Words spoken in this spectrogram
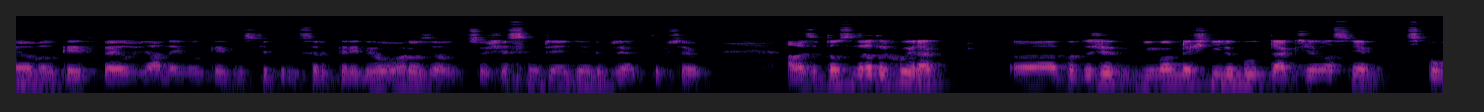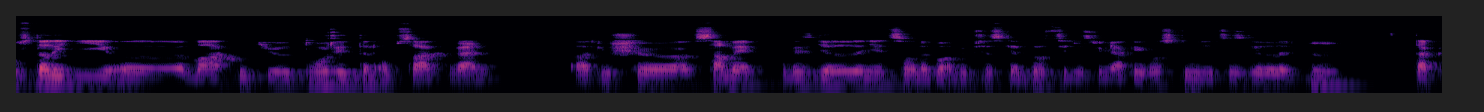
uh, mm. velký fail, žádný velký prostě průser, který by ho ohrozil, což je samozřejmě dobře, já to přeju. Ale zeptám se teda trochu jinak, uh, protože vnímám dnešní dobu tak, že vlastně spousta lidí uh, má chuť tvořit ten obsah ven, ať už sami, aby sdělili něco, nebo aby přesně prostřednictvím nějakých hostů něco sdělili. Hmm tak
